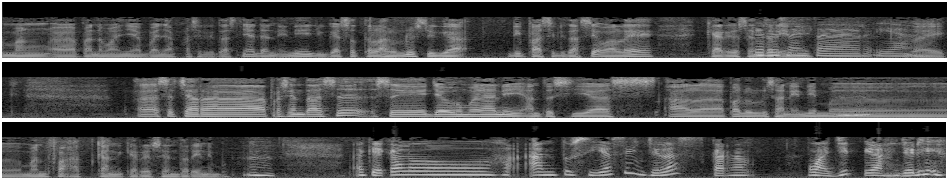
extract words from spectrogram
emang eh, apa namanya banyak fasilitasnya dan ini juga setelah lulus juga difasilitasi oleh Career Center Career ini. Center, iya. Baik. Eh, secara presentase sejauh mana nih antusias ala apa lulusan ini memanfaatkan Career Center ini, Bu? Hmm. Oke, kalau antusias sih jelas karena wajib ya. Jadi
